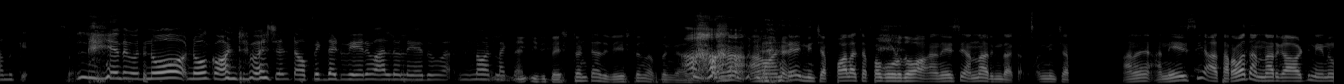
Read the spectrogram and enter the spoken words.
Anduke, లేదు no no controversial topic that వేరే వాళ్ళు లేదు నాట్ లైక్ దట్ ఇది బెస్ట్ అంటే అది వేస్ట్ అని అర్థం కాదు. అంటే నేను చెప్పాలా చెప్పకూడదు అనేసి అన్నారు ఇందాక. నేను చెప్ అనే అనేసి ఆ తర్వాత అన్నారు కాబట్టి నేను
